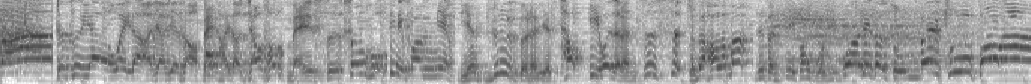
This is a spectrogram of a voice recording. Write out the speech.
啦。这次要为大家介绍北海道交通、美食、生活、地理方面，连日本人也超意外的冷知识，准备好了吗？日本地方文化列车准备出发啦！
